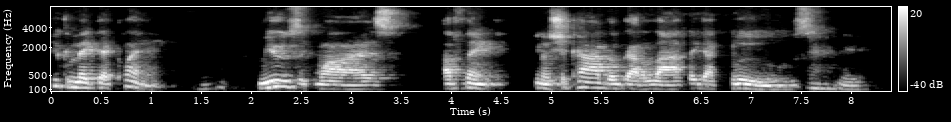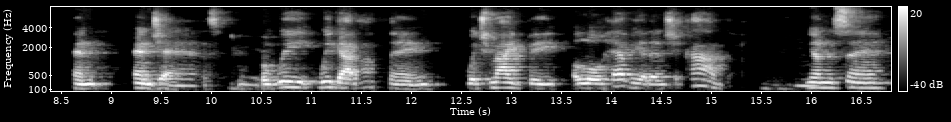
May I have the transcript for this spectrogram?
you can make that claim. Music wise, I think, you know, Chicago got a lot, they got blues mm-hmm. and, and jazz. Mm-hmm. But we, we got our thing, which might be a little heavier than Chicago. You understand?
